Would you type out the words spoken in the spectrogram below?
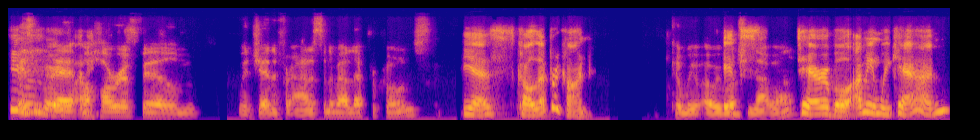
He Isn't very there a horror film with Jennifer Aniston about leprechauns? Yes, called Leprechaun. Can we? Are we It's- watching that one? Terrible. I mean, we can.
